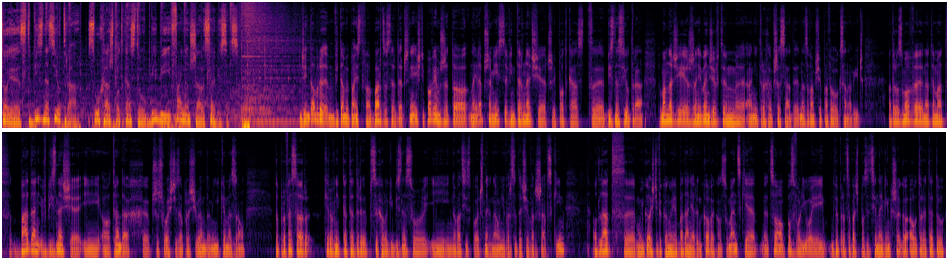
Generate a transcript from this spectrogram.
To jest Biznes Jutra. Słuchasz podcastu BB Financial Services. Dzień dobry, witamy Państwa bardzo serdecznie. Jeśli powiem, że to najlepsze miejsce w internecie, czyli podcast e, Biznes Jutra, to mam nadzieję, że nie będzie w tym e, ani trochę przesady. Nazywam się Paweł Oksanowicz. A do rozmowy na temat badań w biznesie i o trendach przyszłości zaprosiłem Dominikę Mezą. To profesor, kierownik Katedry Psychologii Biznesu i Innowacji Społecznych na Uniwersytecie Warszawskim. Od lat e, mój gość wykonuje badania rynkowe, konsumenckie, co pozwoliło jej wypracować pozycję największego autorytetu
